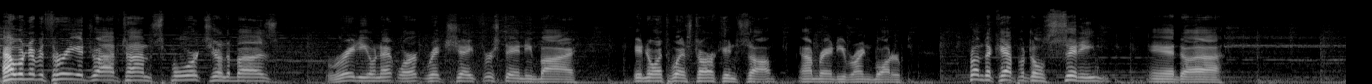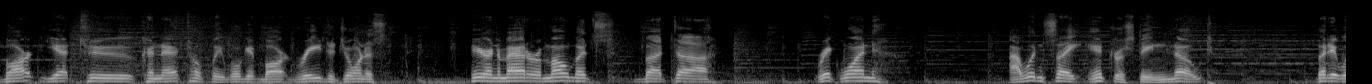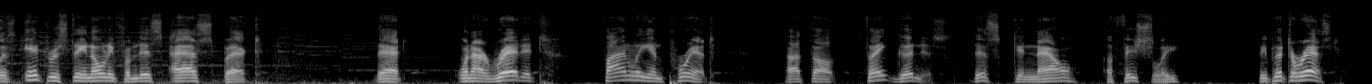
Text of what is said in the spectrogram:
Hour number three of Drive Time Sports on the Buzz Radio Network. Rick Schaefer standing by in Northwest Arkansas. I'm Randy Rainwater from the capital city. And uh, Bart yet to connect. Hopefully, we'll get Bart Reid to join us here in a matter of moments. But uh, Rick, one, I wouldn't say interesting note, but it was interesting only from this aspect that when I read it finally in print, I thought, thank goodness, this can now officially be put to rest.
